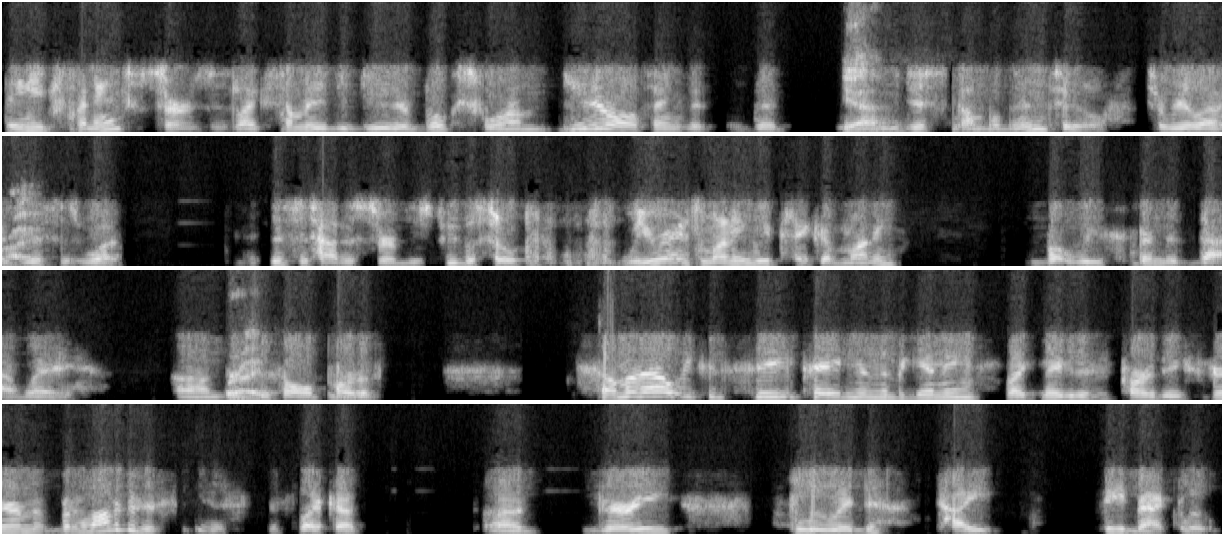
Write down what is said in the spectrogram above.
they need financial services, like somebody to do their books for them. These are all things that that yeah. we just stumbled into to realize right. this is what this is how to serve these people. So we raise money, we take up money, but we spend it that way. Um, this right. is all part of some of that we could see Peyton in the beginning, like maybe this is part of the experiment, but a lot of it is, is just like a, a very fluid, tight feedback loop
